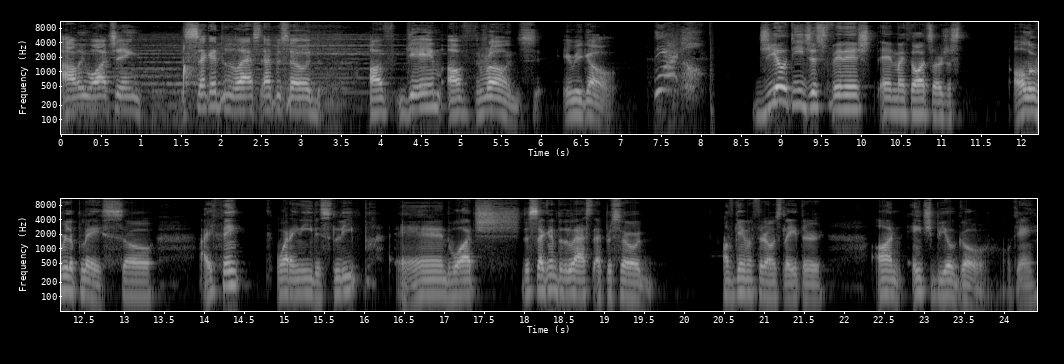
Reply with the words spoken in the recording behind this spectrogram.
I'll be watching the second to the last episode of Game of Thrones. Here we go. GOT just finished, and my thoughts are just all over the place. So, I think what I need is sleep and watch the second to the last episode of Game of Thrones later on HBO Go. Okay?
